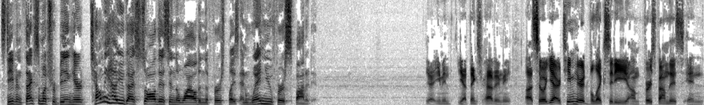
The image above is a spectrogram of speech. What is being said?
Stephen, thanks so much for being here. Tell me how you guys saw this in the wild in the first place and when you first spotted it. Yeah, you mean yeah. Thanks for having me. Uh, so yeah, our team here at Volexity um, first found this in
